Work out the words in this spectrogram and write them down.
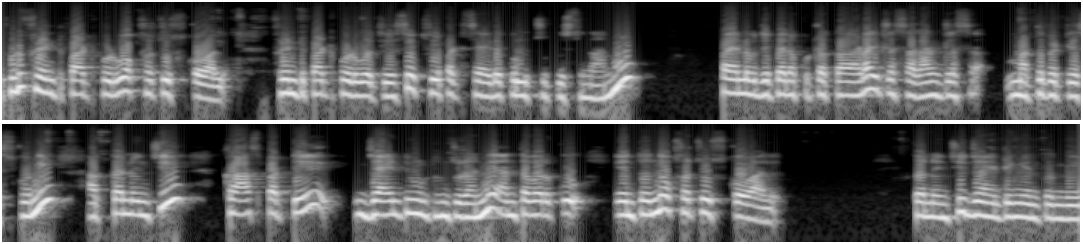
ఇప్పుడు ఫ్రంట్ పార్ట్ పొడవు ఒకసారి చూసుకోవాలి. ఫ్రంట్ పార్ట్ పొడవు వచ్చేసి ఒకసారి పట్టి సైడ్ కుళ్ళు చూపిస్తున్నాను. పైన చెప్పిన కుట్ల కాడ ఇట్లా సగానికి ఇట్లా స- మడత పెట్టేసుకొని అక్కడ నుంచి క్రాస్ పట్టి జాయింటింగ్ ఉంటుంది చూడండి. అంతవరకు ఎంత ఉందో ఒకసారి చూసుకోవాలి. ఇక్కడ నుంచి జాయింటింగ్ ఎంత ఉంది?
